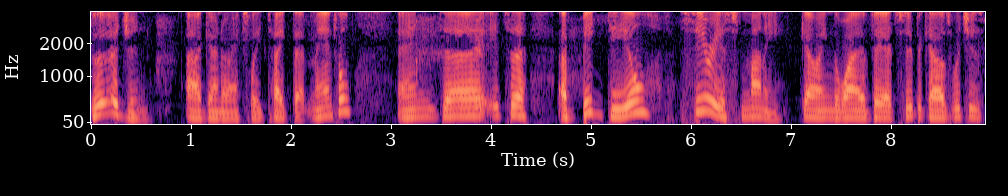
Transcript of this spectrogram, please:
Virgin are going to actually take that mantle. And uh, it's a, a big deal, serious money going the way of V8 Supercars, which is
